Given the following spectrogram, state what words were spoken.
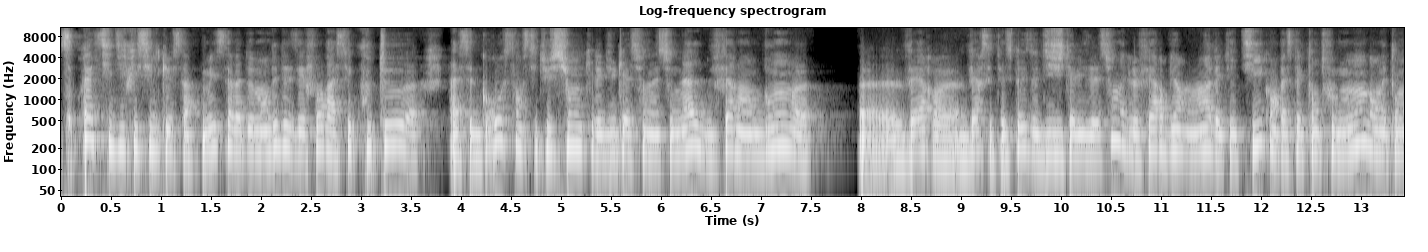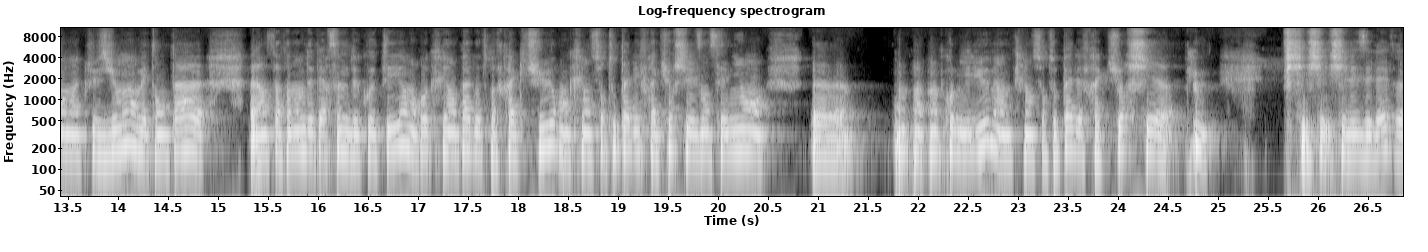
C'est pas si difficile que ça, mais ça va demander des efforts assez coûteux euh, à cette grosse institution qu'est l'éducation nationale de faire un bond euh, euh, vers vers cette espèce de digitalisation et de le faire bien hein, avec éthique, en respectant tout le monde, en étant dans l'inclusion, en mettant pas un certain nombre de personnes de côté, en recréant pas d'autres fractures, en créant surtout pas des fractures chez les enseignants en, en, premier lieu, mais en ne créant surtout pas de fractures chez chez, chez, chez, les élèves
